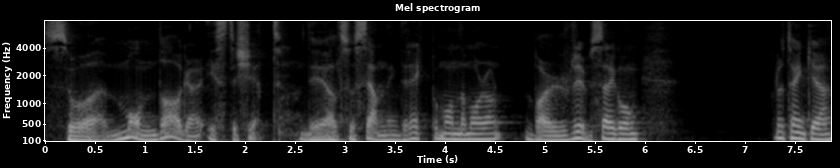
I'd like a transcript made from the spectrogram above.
Så måndagar is the shit. Det är alltså sändning direkt på måndag morgon. Bara rusar igång. Och då tänker jag,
